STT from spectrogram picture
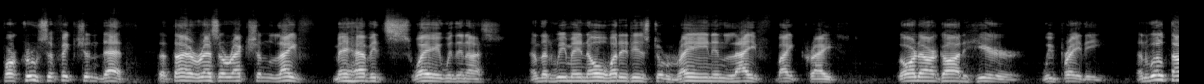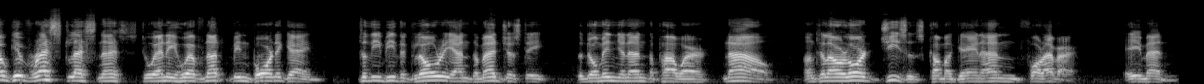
for crucifixion death, that thy resurrection life may have its sway within us, and that we may know what it is to reign in life by Christ. Lord our God, hear we pray thee. And wilt thou give restlessness to any who have not been born again? To thee be the glory and the majesty, the dominion and the power, now, until our Lord Jesus come again, and forever. Amen.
